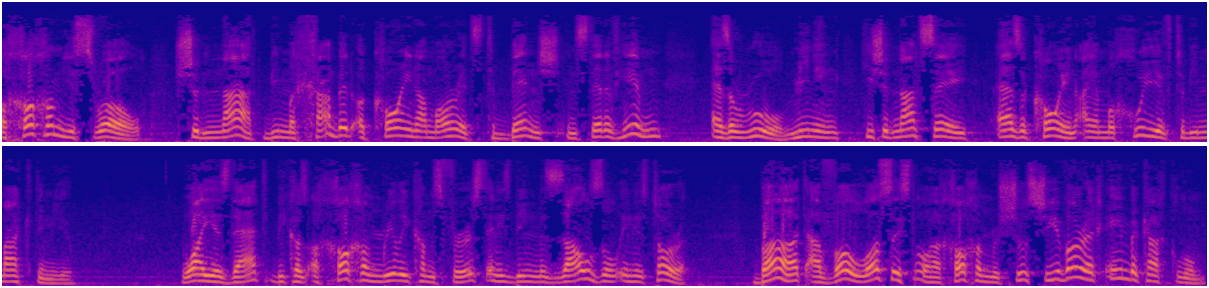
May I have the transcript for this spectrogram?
A chocham Yisrael should not be mechabed a koin amoritz to bench instead of him as a rule, meaning he should not say, as a koin, I am mechuyev to be makdim you. Why is that? Because a chacham really comes first, and he's being mezalzel in his Torah. But avol losis lo hachacham rishus shiyavarech ein bekach klum.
